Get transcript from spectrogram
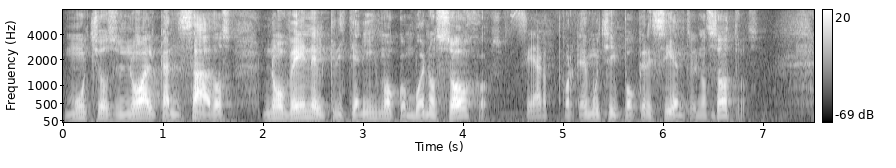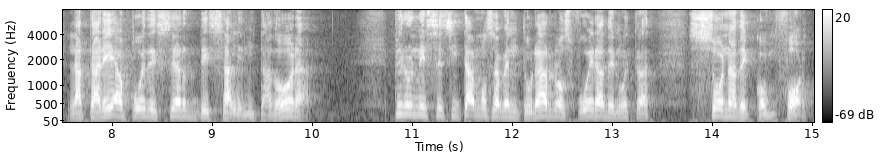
Muchos no alcanzados no ven el cristianismo con buenos ojos. Cierto. Porque hay mucha hipocresía entre nosotros. La tarea puede ser desalentadora, pero necesitamos aventurarnos fuera de nuestra zona de confort.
